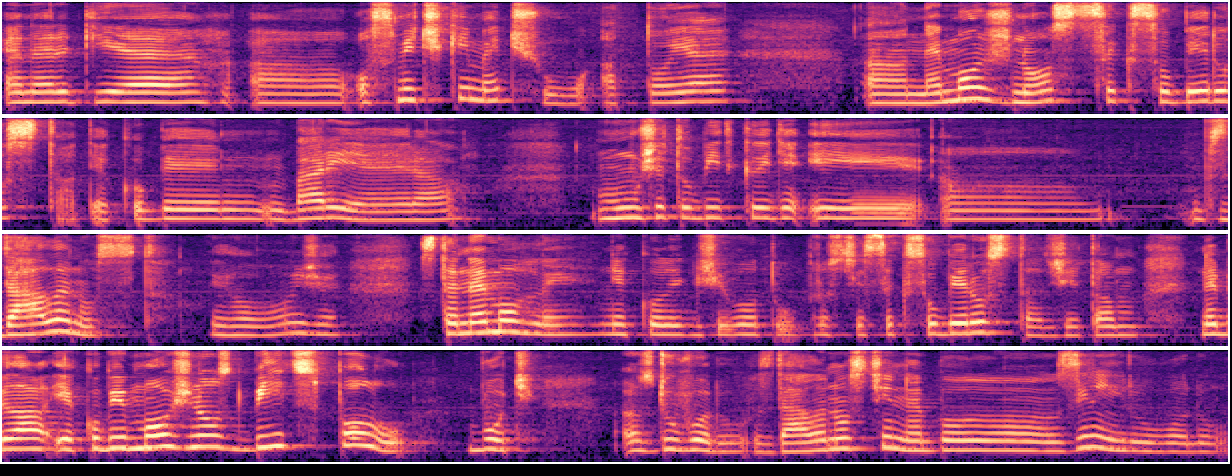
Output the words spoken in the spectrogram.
energie uh, osmičky mečů a to je nemožnost se k sobě dostat, jakoby bariéra. Může to být klidně i uh, vzdálenost, jo? že jste nemohli několik životů prostě se k sobě dostat, že tam nebyla jakoby možnost být spolu, buď z důvodu vzdálenosti nebo z jiných důvodů.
